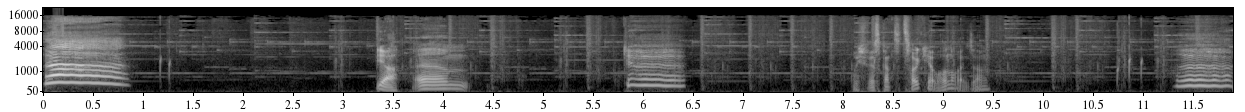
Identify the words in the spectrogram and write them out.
Ah. Ja, ähm. Ja. Oh, ich will das ganze Zeug hier aber auch noch einsammeln. Ah.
